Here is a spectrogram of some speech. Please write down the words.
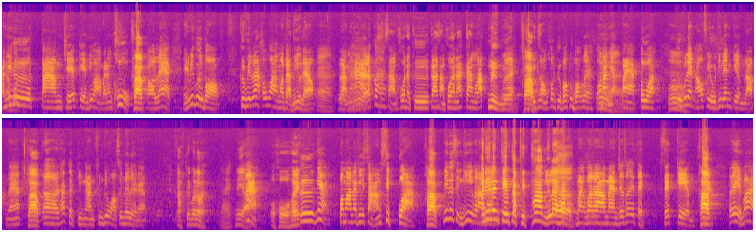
อันนี้คือตามเชฟเกมที่วางไว้ทั้งคู่ครับ ตอนแรกอย่างที่พี่กุยบอก คือวิลล่าเขาวางมาแบบนี้อยู่แล้ว อ่าหลัง5แล้วกลาง3คนอะคือกลาง3คนอะนะกลางรับ1เลย ครับอีก2คนคือบล็อกคือบล็อกเลย เพราะฉะนั้นเนี่ยอืมแปดตัว อืม คือผู้เล่นเอาฟิลที่เล่นเกมรับนะครับเอ่อถ้าเกิดทีมงานขึ้นพี่วอลขึ้นได้เลยนะอะขึ้นมาหน่อย ไหนนี่เหรออะโอ้โหเฮ้ยคือเนี่ยประมาณนาที 30 กว่า ครับ นี่คือสิ่งที่เวลาอันนี้เล่นเกมจับผิดภาพหรืออะไรฮะ เออมาเวลาแมนเชสเตอร์ยูไนเต็ดเซตเกมครับนะเราจะเห็นว่า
